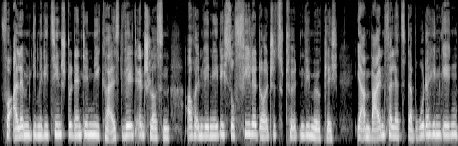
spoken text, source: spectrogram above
Vor allem die Medizinstudentin Mika ist wild entschlossen, auch in Venedig so viele Deutsche zu töten wie möglich. Ihr am Bein verletzter Bruder hingegen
